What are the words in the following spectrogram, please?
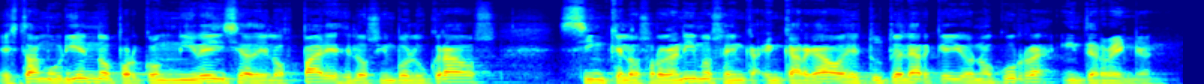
está muriendo por connivencia de los pares de los involucrados sin que los organismos encargados de tutelar que ello no ocurra intervengan.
